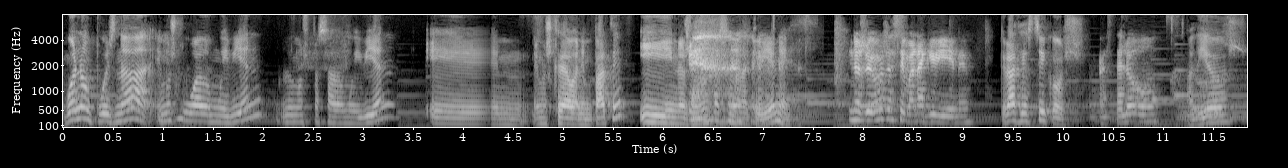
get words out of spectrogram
Bueno, pues nada, hemos jugado muy bien, lo hemos pasado muy bien, eh, hemos quedado en empate y nos vemos la semana que viene. Nos vemos la semana que viene. Gracias, chicos. Hasta luego. Adiós.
